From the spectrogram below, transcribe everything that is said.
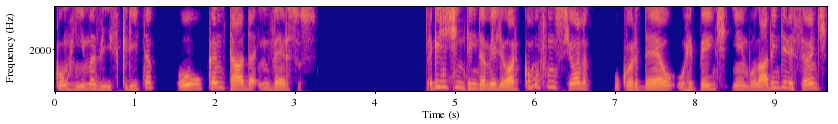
com rimas e escrita, ou cantada em versos. Para que a gente entenda melhor como funciona o cordel, o repente e a embolada, é interessante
